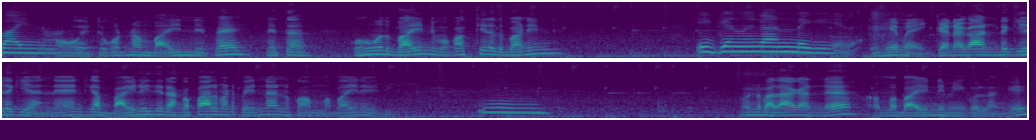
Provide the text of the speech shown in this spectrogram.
වයින්නවා. ඕ එතකොට නම් බයින්න එපෑ නැත කොහොමද බයින්නේ මොකක් කියලාද බනින්නේ ඉගෙන ගන්න කියලා. එහෙම ඉගෙන ගන්න කියලා කියන්නේ නෑ ටිකක් බයින විදිහ රඟපාලා මට පෙන්නන්නකෝ අම්මා බයින විදිහ. ඔන්න බලාගන්න අම්මා බයින්නේ මේගොල්ලන්ගේ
